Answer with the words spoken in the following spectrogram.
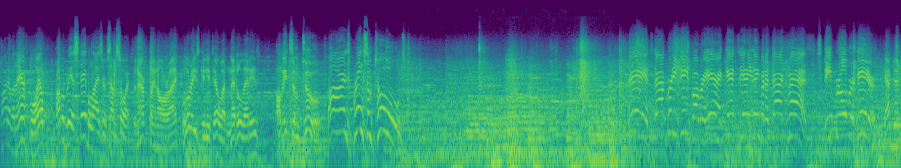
Part of an airfoil, probably a stabilizer of some sort. It's an airplane, all right. Voorhees, can you tell what metal that is? I'll need some tools. Barnes, bring some tools. Hey, it's down pretty deep over here. I can't see anything but a dark mass. It's deeper over here. Captain,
